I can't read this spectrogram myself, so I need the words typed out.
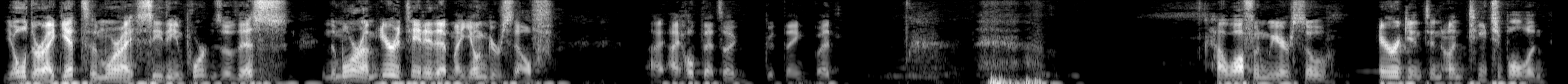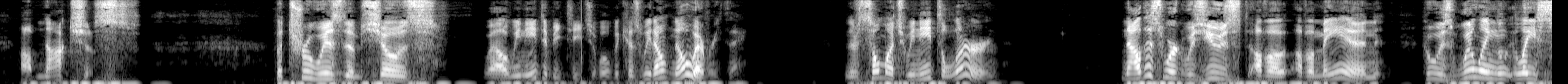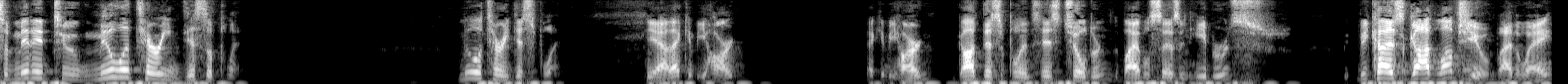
The older I get, the more I see the importance of this, and the more I'm irritated at my younger self. I, I hope that's a good thing, but how often we are so arrogant and unteachable and obnoxious. But true wisdom shows, well, we need to be teachable because we don't know everything. There's so much we need to learn. Now, this word was used of a, of a man who was willingly submitted to military discipline. Military discipline. Yeah, that can be hard. That can be hard. God disciplines his children, the Bible says in Hebrews, because God loves you, by the way.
